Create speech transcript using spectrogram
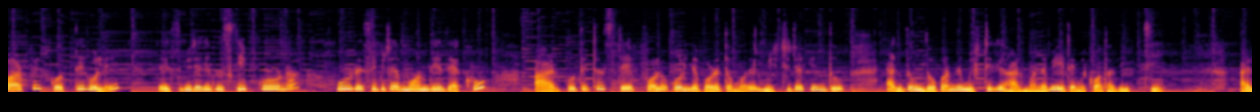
পারফেক্ট করতে হলে রেসিপিটা কিন্তু স্কিপ করো না। পুরো রেসিপিটা মন দিয়ে দেখো। আর প্রতিটা স্টেপ ফলো করলে পরে তোমাদের মিষ্টিটা কিন্তু একদম দোকানের মিষ্টিকে হার মানাবে, এটা আমি কথা দিচ্ছি। আর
